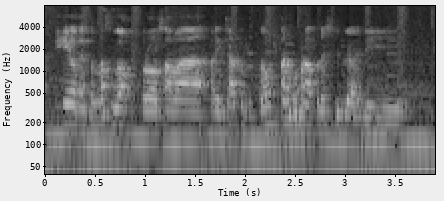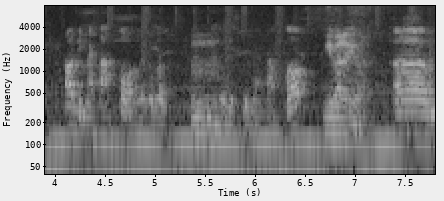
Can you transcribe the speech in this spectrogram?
Tapi waktu itu pas gue ngobrol sama Richard gitu, kan gue pernah tulis juga di oh di Metako gitu gue Mm-mm. tulis di Metako. Gimana gimana? Em,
